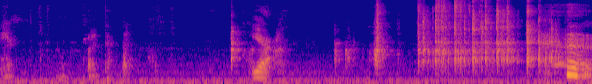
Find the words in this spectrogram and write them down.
Here. Like that. Yeah.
